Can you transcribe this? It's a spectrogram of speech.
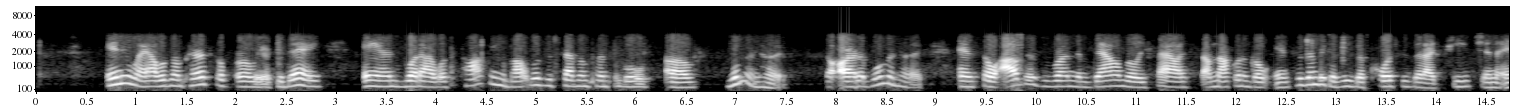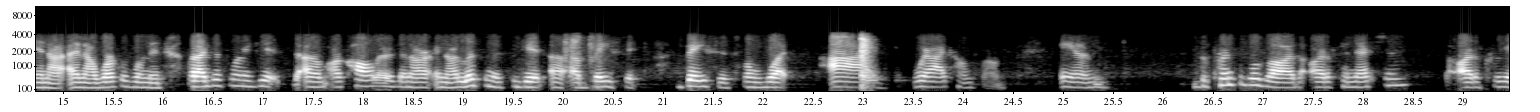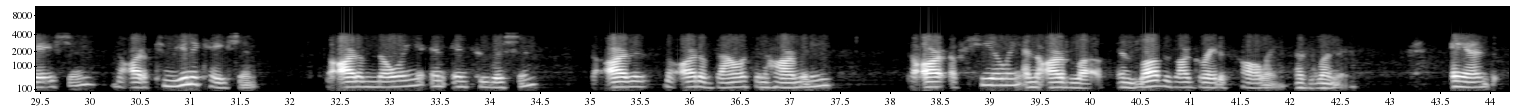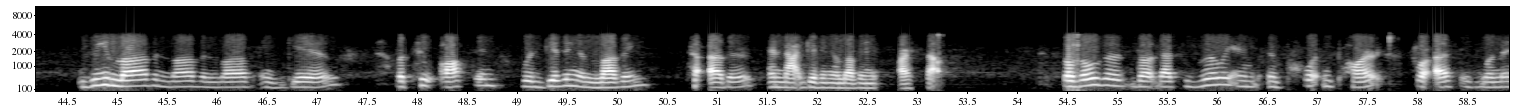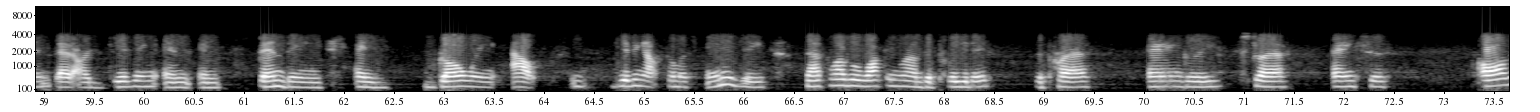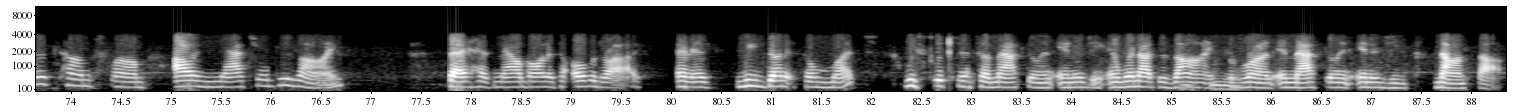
Anyway, I was on Periscope earlier today, and what I was talking about was the seven principles of womanhood, the art of womanhood. And so I'll just run them down really fast. I'm not going to go into them because these are courses that I teach and and I and I work with women. But I just want to get um, our callers and our and our listeners to get a, a basic basis from what I where I come from. And the principles are the art of connection, the art of creation, the art of communication, the art of knowing and intuition, the art of, the art of balance and harmony, the art of healing, and the art of love. And love is our greatest calling as women. And we love and love and love and give, but too often we're giving and loving to others and not giving and loving ourselves. So those are the, that's really an important part for us as women that are giving and, and spending and going out, giving out so much energy. That's why we're walking around depleted, depressed, angry, stressed, anxious. All this comes from our natural design that has now gone into overdrive. And as we've done it so much, we switched into masculine energy, and we're not designed mm-hmm. to run in masculine energy nonstop.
